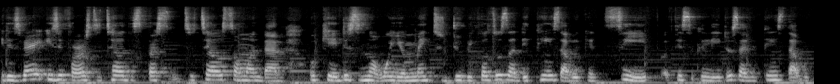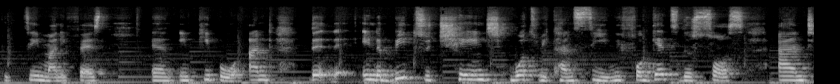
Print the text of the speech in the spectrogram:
It is very easy for us to tell this person to tell someone that okay this is not what you're meant to do because those are the things that we can see physically. Those are the things that we could see manifest in, in people. And the, the, in the bid to change what we can see, we forget the source. And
